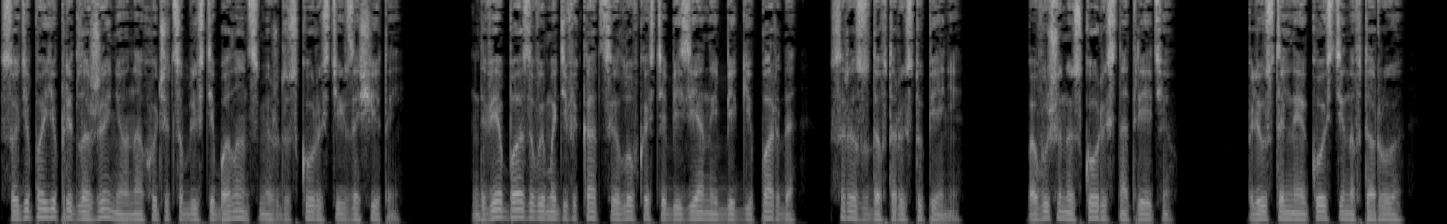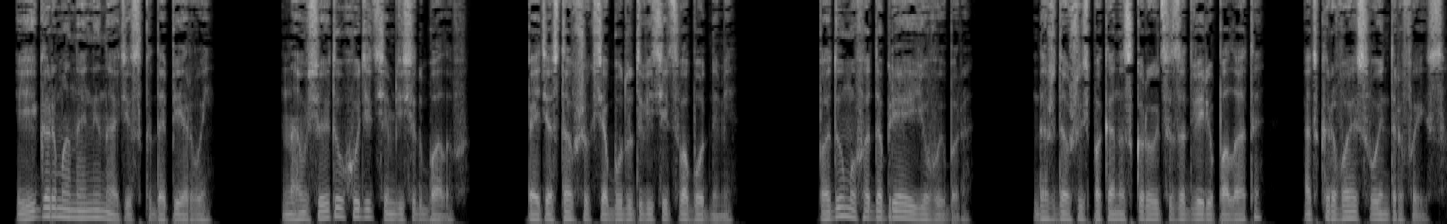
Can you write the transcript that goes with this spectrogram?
Судя по ее предложению, она хочет соблюсти баланс между скоростью и защитой. Две базовые модификации ловкость обезьяны и бег гепарда сразу до второй ступени, повышенную скорость на третью, плюс стальные кости на вторую и гормональный натиск до первой. Нам все это уходит 70 баллов. Пять оставшихся будут висеть свободными. Подумав, одобряю ее выбор. Дождавшись, пока она скроется за дверью палаты, открывая свой интерфейс.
